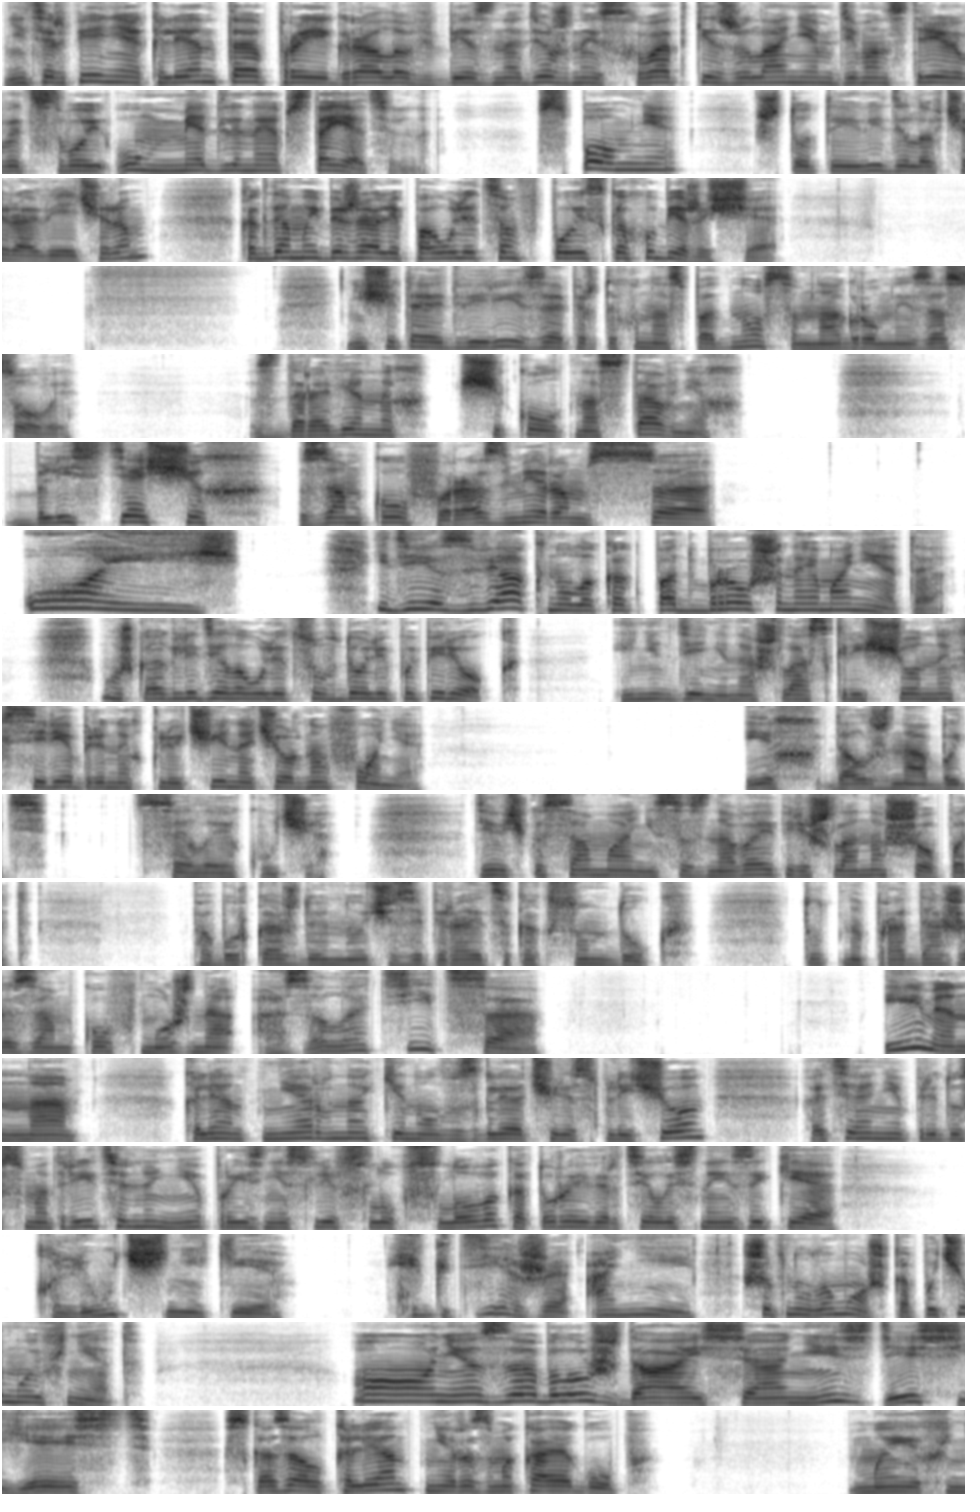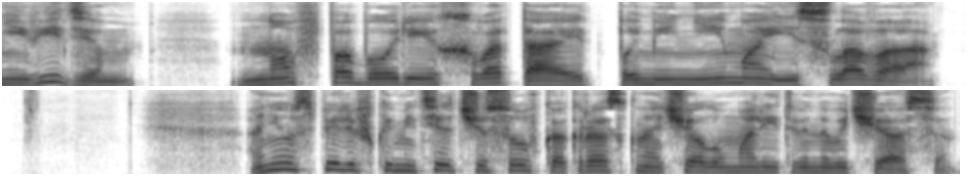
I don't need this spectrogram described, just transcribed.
Нетерпение Клента проиграло в безнадежной схватке с желанием демонстрировать свой ум медленно и обстоятельно. «Вспомни, что ты видела вчера вечером, когда мы бежали по улицам в поисках убежища». Не считая дверей, запертых у нас под носом на огромные засовы здоровенных щеколд на ставнях, блестящих замков размером с... «Ой!» Идея звякнула, как подброшенная монета. Мушка оглядела улицу вдоль и поперек и нигде не нашла скрещенных серебряных ключей на черном фоне. Их должна быть целая куча. Девочка сама, не сознавая, перешла на шепот — Побор каждую ночь запирается как сундук. Тут на продаже замков можно озолотиться. Именно. Клиент нервно кинул взгляд через плечо, хотя они предусмотрительно не произнесли вслух слова, которое вертелось на языке. «Ключники!» «И где же они?» — шепнула Мошка. «Почему их нет?» «О, не заблуждайся, они здесь есть», — сказал Клент, не размыкая губ. «Мы их не видим, но в поборе их хватает, помяни мои слова». Они успели в комитет часов как раз к началу молитвенного часа.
